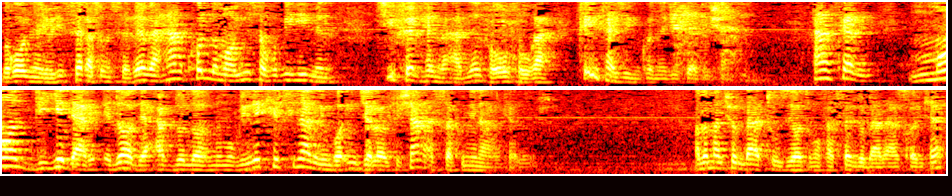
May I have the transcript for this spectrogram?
به قول نجاشی سقطون سقه و هم کل ما یوسف بهی من چی فقه و عدل فوق فوقه خیلی تجریب می‌کنه از ایشان کردیم ما دیگه در اداد عبدالله بن مغیره کسی نداریم با این جلال کشن از سکونی نقل کرده باشه. حالا من چون بعد توضیحات مفصل رو بعد از خواهی کرد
